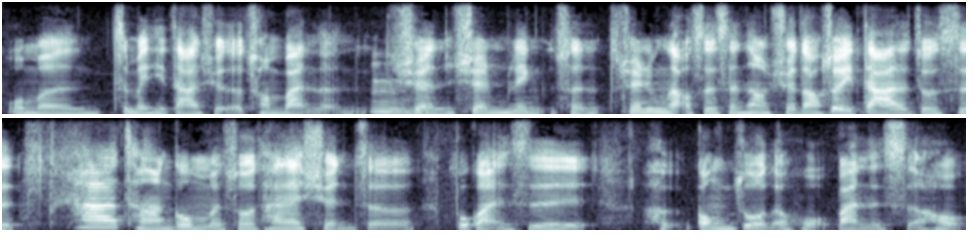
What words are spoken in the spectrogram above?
我们自媒体大学的创办人宣宣令宣宣令老师身上学到最大的就是，他常常跟我们说，他在选择不管是和工作的伙伴的时候，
